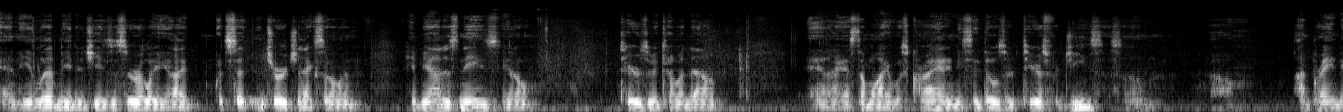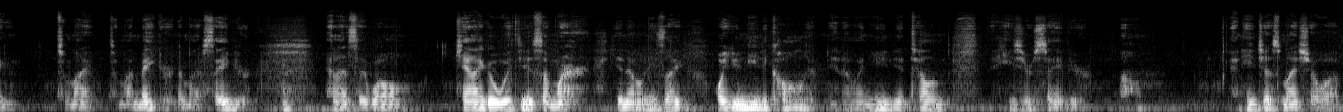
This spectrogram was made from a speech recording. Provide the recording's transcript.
and he led me to Jesus early. I would sit in church next to him, and he'd be on his knees, you know, tears would be coming down. And I asked him why he was crying, and he said, "Those are tears for Jesus. Um, um, I'm praying to, to my to my Maker, to my Savior." And I said, "Well, can I go with you somewhere?" You know, and he's like, "Well, you need to call him, know, and you need to tell him he's your Savior." Um, and he just might show up.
